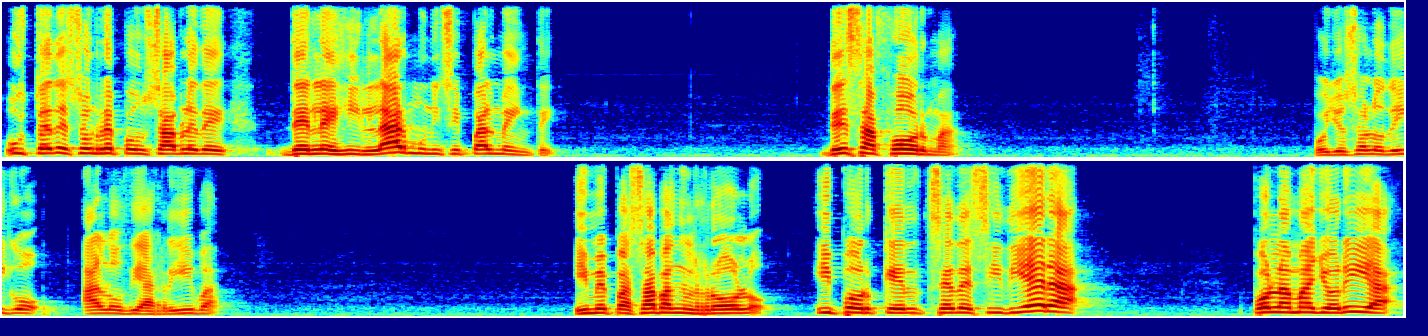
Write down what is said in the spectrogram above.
Ustedes son responsables de, de legislar municipalmente. De esa forma, pues yo se lo digo a los de arriba. Y me pasaban el rolo. Y porque se decidiera por la mayoría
